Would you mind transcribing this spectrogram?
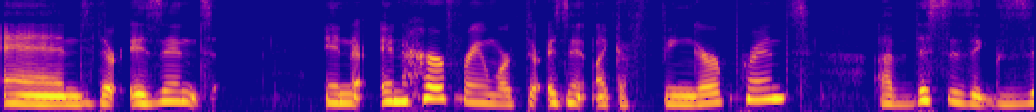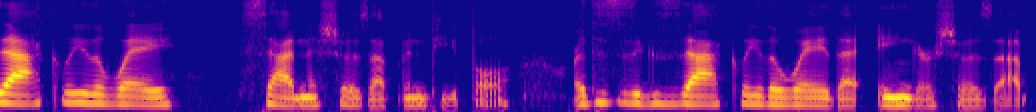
And there isn't, in, in her framework, there isn't like a fingerprint of this is exactly the way sadness shows up in people, or this is exactly the way that anger shows up.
